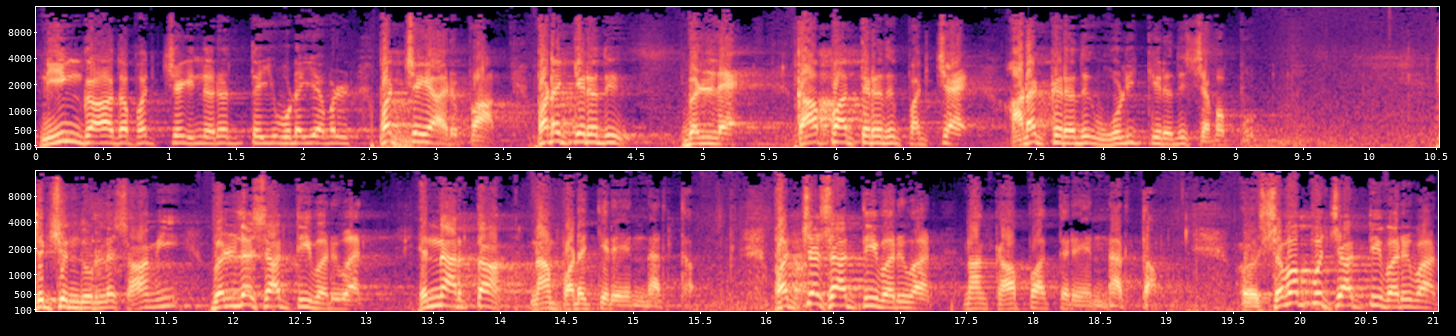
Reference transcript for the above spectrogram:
நீங்காத பச்சை நிறத்தை உடையவள். பச்சையா இருப்பா. படைக்கிறது வெள்ளை. காப்பாத்துறது பச்சை. அடக்கிறது ஒழிக்கிறது சிவப்பு. திருச்செந்தூர்ல சாமி வெள்ள சாத்தி வருவார். என்ன அர்த்தம்? நான் படைக்கிறேன் அர்த்தம். பச்சை சாத்தி வருவார் நான் காப்பாத்துறேன் அர்த்தம். சிவப்பு சாத்தி வருவார்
